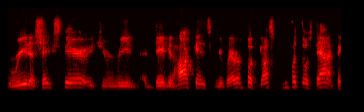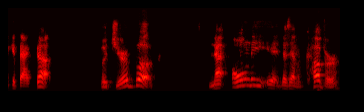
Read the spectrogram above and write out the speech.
read a Shakespeare, you can read David Hawkins, you can read whatever book. You also put those down, pick it back up. But your book, not only does it does have a cover,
